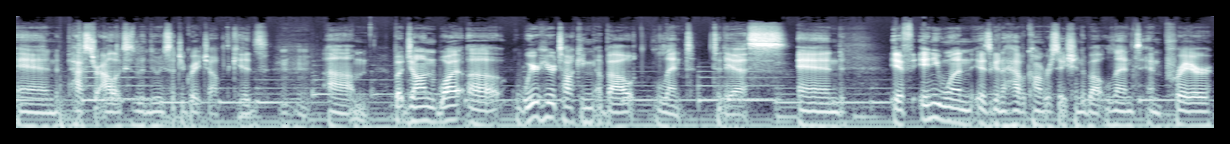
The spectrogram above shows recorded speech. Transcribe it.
and Pastor Alex has been doing such a great job with the kids. Mhm. Um, but John, why, uh, we're here talking about Lent today. Yes. And if anyone is going to have a conversation about Lent and prayer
